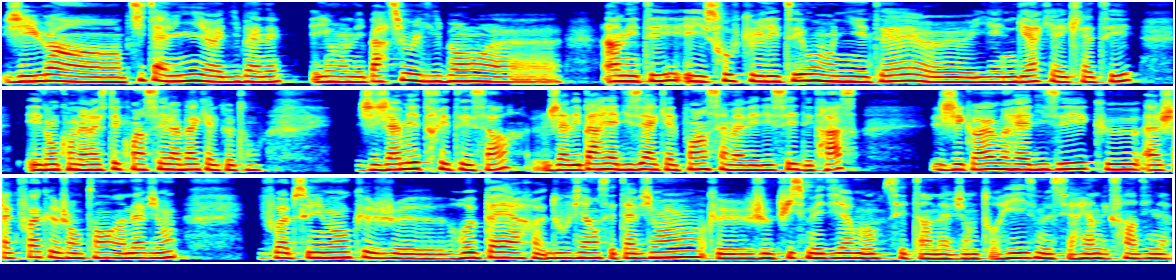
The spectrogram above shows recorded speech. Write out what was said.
J'ai eu un petit ami euh, libanais et on est parti au Liban un été et il se trouve que l'été où on y était, il y a une guerre qui a éclaté et donc on est resté coincé là-bas quelque temps. J'ai jamais traité ça. J'avais pas réalisé à quel point ça m'avait laissé des traces. J'ai quand même réalisé que à chaque fois que j'entends un avion, il faut absolument que je repère d'où vient cet avion, que je puisse me dire, bon, c'est un avion de tourisme, c'est rien d'extraordinaire.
